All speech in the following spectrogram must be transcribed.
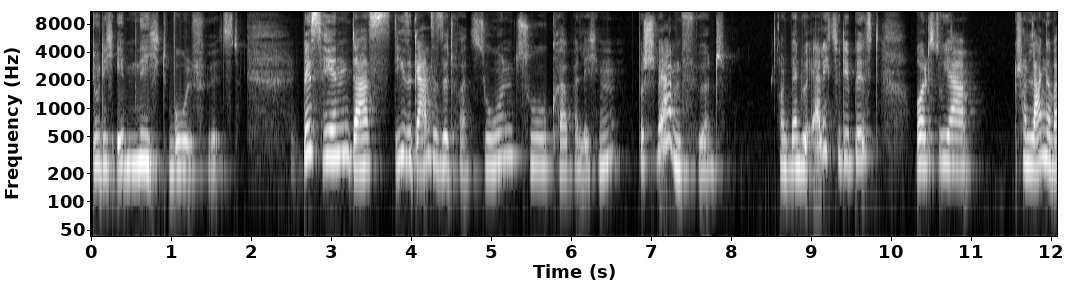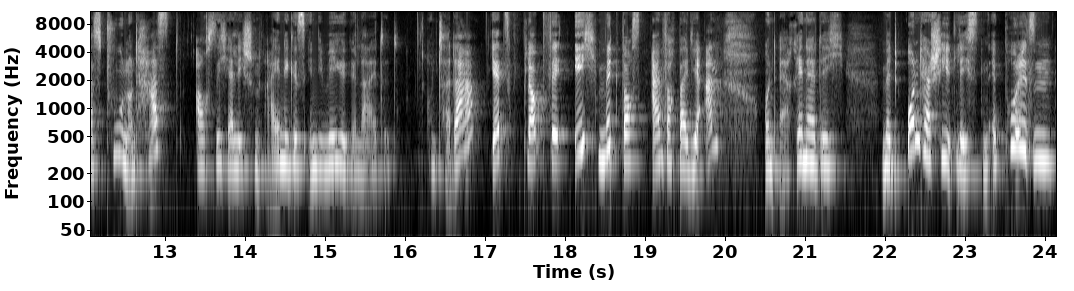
du dich eben nicht wohlfühlst. Bis hin, dass diese ganze Situation zu körperlichen Beschwerden führt. Und wenn du ehrlich zu dir bist, wolltest du ja schon lange was tun und hast auch sicherlich schon einiges in die Wege geleitet. Und tada, jetzt klopfe ich mittwochs einfach bei dir an und erinnere dich mit unterschiedlichsten Impulsen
